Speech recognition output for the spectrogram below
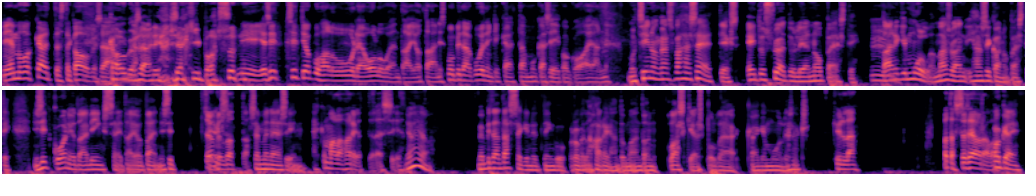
Niin en mä voi käyttää sitä kaukosäädintä. Kaukosäädi on siellä kipossa. Niin, ja sitten sit joku haluaa uuden oluen tai jotain, niin mun pitää kuitenkin käyttää mun käsiä koko ajan. Niin. Mutta siinä on myös vähän se, että tiiäks, ei tule syöty liian nopeasti. Mm. Tai ainakin mulla, mä syön ihan sikanopeasti. Niin sit kun on jotain vinksejä tai jotain, niin sit Se on kyllä totta. Se menee siinä. Ehkä mä alan harjoittelemaan siihen. Joo, joo. Me pitää tässäkin nyt niinku ruveta harjaantumaan ton laskiaispulle ja kaiken muun lisäksi. Kyllä. Ota se seuraava. Okei. Okay.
